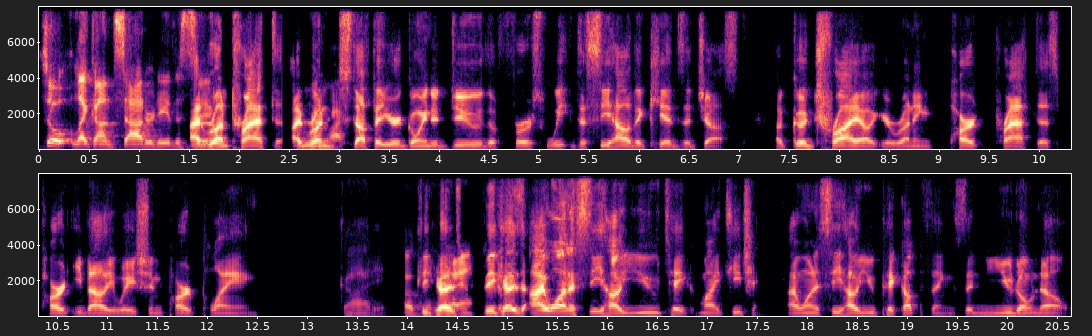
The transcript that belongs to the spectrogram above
So, like on Saturday, the i'd run practice i'd Run practice. stuff that you're going to do the first week to see how the kids adjust a good tryout you're running part practice part evaluation part playing Got it. Okay. because Yeah. because I want to see how you take my teaching. I want to see how you pick up things that you don't know.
